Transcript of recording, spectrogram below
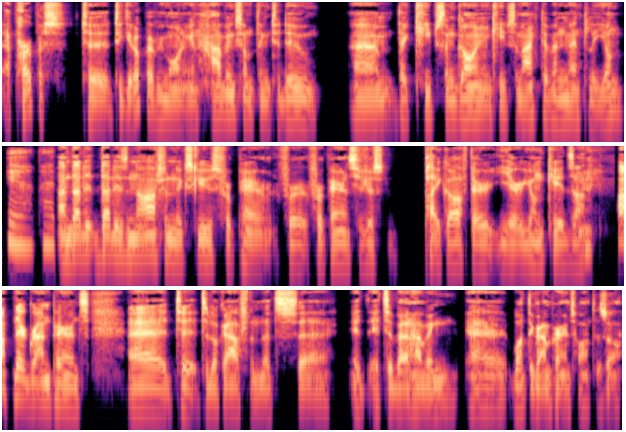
a purpose to to get up every morning and having something to do um, that keeps them going and keeps them active and mentally young. Yeah, and that that is not an excuse for parent for for parents to just pike off their their young kids on, on their grandparents uh, to to look after them. That's uh, it, it's about having uh, what the grandparents want as well.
